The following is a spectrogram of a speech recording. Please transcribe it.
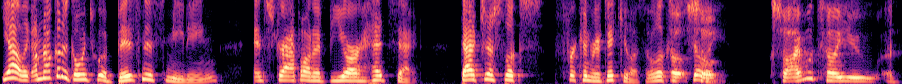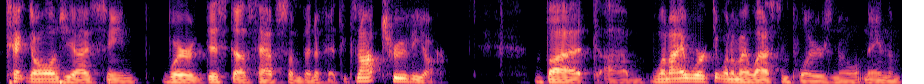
Yeah, like I'm not gonna go into a business meeting and strap on a VR headset that just looks freaking ridiculous. It looks so, silly. So, so I will tell you a technology I've seen where this does have some benefits. It's not true VR, but um, when I worked at one of my last employers, and I won't name them,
